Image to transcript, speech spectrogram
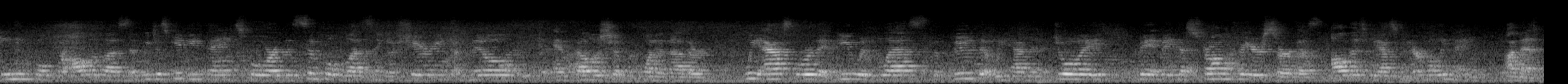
meaningful for all of us, and we just give you thanks for the simple blessing of sharing a meal and fellowship with one another. We ask, Lord, that you would bless the food that we have enjoyed. Make us strong for your service. All this we ask in your holy name. Amen.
